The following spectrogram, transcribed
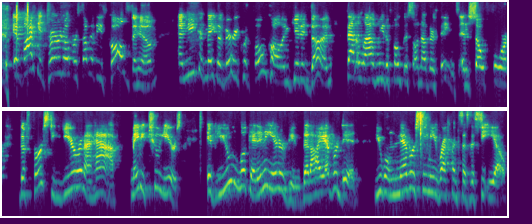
if I could turn over some of these calls to him and he could make a very quick phone call and get it done, that allowed me to focus on other things. And so for the first year and a half, maybe two years, if you look at any interview that I ever did, you will never see me referenced as the CEO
